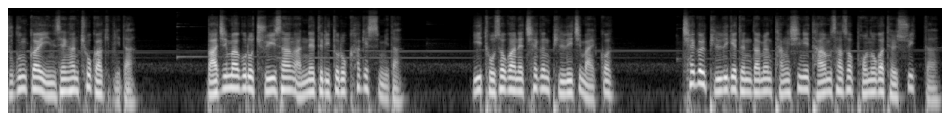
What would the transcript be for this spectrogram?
누군가의 인생 한 조각입니다. 마지막으로 주의사항 안내드리도록 하겠습니다. 이 도서관의 책은 빌리지 말 것. 책을 빌리게 된다면 당신이 다음 사서 번호가 될 수 있다.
